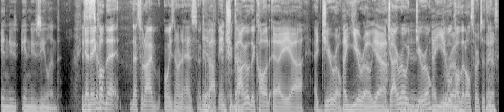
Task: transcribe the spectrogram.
in New in New Zealand. Is yeah, they call that. That's what I've always known it as a Yeah, kebab. a in kebab. Chicago, they call it a uh, a gyro, a gyro. Yeah, a gyro, a Mm, gyro. A People call it all sorts of things.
